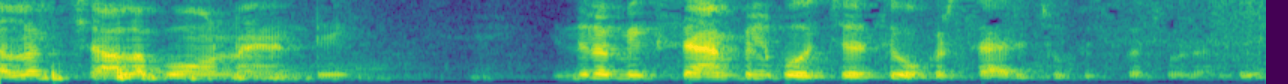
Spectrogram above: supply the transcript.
కలర్స్ చాలా బాగున్నాయండి. ఇందులో మీకు శాంపిల్కి వచ్చేసి ఒక శారీ చూపిస్తాను చూడండి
